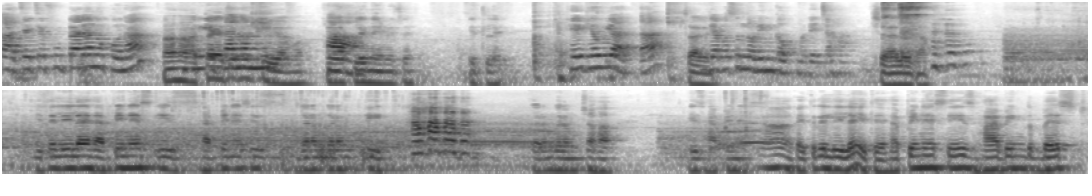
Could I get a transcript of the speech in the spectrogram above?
काचेचे फुटायला नको ना. हा हा आता याच्यातच घेऊया मग. हे. हा. आपले नेहमीचे. इथले. हे घेऊया आता. चालेल. उद्यापासून नवीन कपमध्ये चहा. चालेल का इथे लिहिलंय हॅपीनेस इज हॅपीनेस इज गरम गरम टी गरम गरम चहा. इज हॅपीनेस हा. काहीतरी लिहिलंय इथे. Happiness is having the best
